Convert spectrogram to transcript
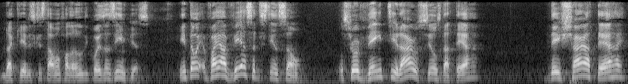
daqueles que estavam falando de coisas ímpias. Então vai haver essa distinção. O Senhor vem tirar os seus da terra deixar a terra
